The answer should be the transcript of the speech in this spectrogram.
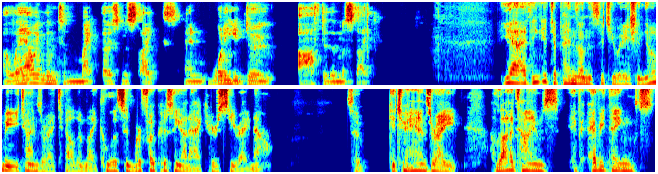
allowing them to make those mistakes and what do you do after the mistake? Yeah, I think it depends on the situation. There'll be times where I tell them, like, listen, we're focusing on accuracy right now. So get your hands right. A lot of times, if everything's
